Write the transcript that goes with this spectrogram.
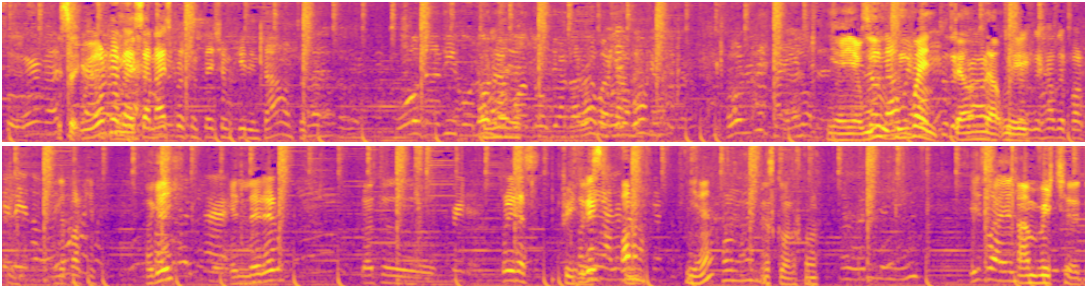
Where am I It's like, We organized a nice presentation here in town. So. yeah, yeah. So We we went down car that way. We have the parking. The parking. Okay? Alright. And later go to Frida's. Frida's. Okay? Vámonos. Yeah. Vámonos. Let's go. Let's go. Israel. I'm Richard.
